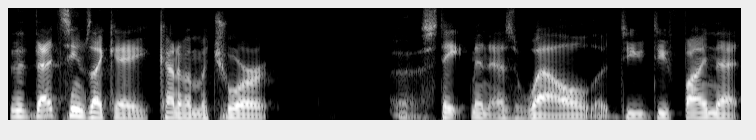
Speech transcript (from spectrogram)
that seems like a kind of a mature uh, statement as well. Do you, do you find that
